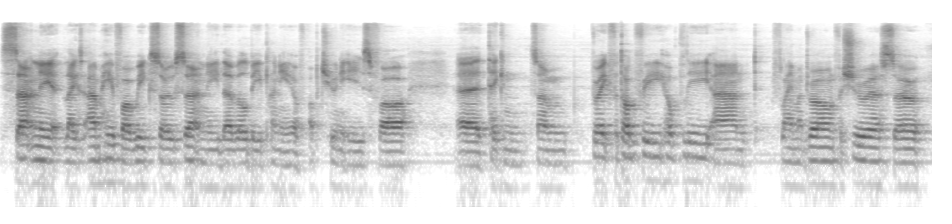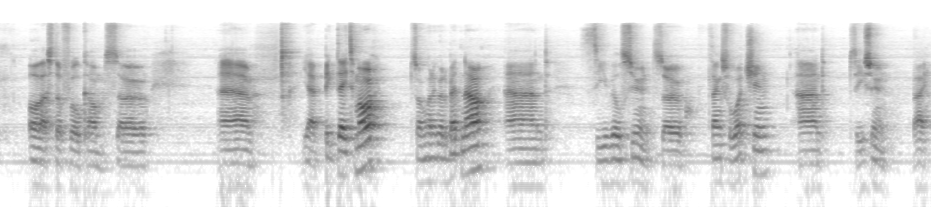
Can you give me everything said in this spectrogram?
certainly, like I'm here for a week, so certainly there will be plenty of opportunities for uh, taking some great photography, hopefully, and flying my drone for sure. So all that stuff will come. So um, yeah, big day tomorrow. So I'm gonna go to bed now and see you real soon. So thanks for watching and see you soon. Bye.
